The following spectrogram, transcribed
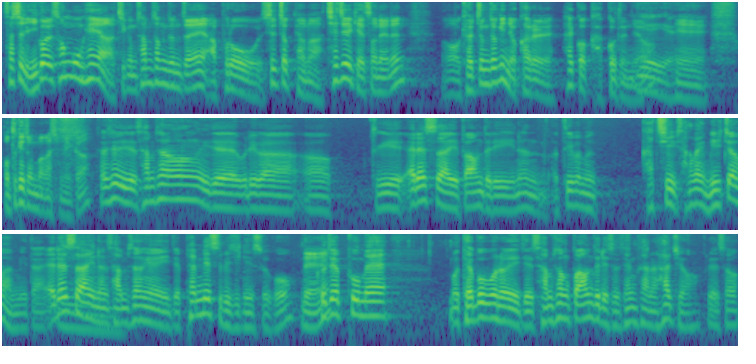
사실 이걸 성공해야 지금 삼성전자의 앞으로 실적 변화, 체질 개선에는 어, 결정적인 역할을 할 것 같거든요. 예, 예. 어떻게 전망하십니까? 사실 이제 삼성 이제 우리가 어 저기 LSI 파운드리는 어떻게 보면 같이 상당히 밀접합니다. LSI는 삼성의 이제 팹리스 비즈니스고 네. 그 제품의 뭐 대부분을 이제 삼성 파운드리에서 생산을 하죠. 그래서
